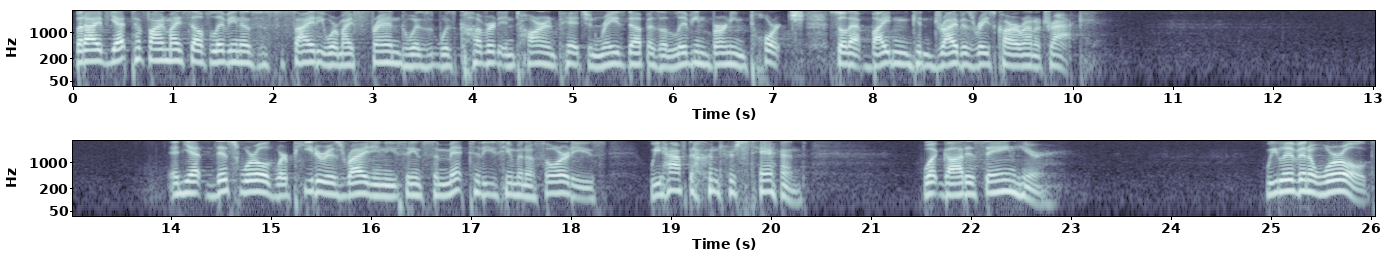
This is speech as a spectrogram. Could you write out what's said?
But I've yet to find myself living in a society where my friend was, was covered in tar and pitch and raised up as a living, burning torch so that Biden can drive his race car around a track. And yet, this world where Peter is writing, he's saying, submit to these human authorities, we have to understand what God is saying here. We live in a world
